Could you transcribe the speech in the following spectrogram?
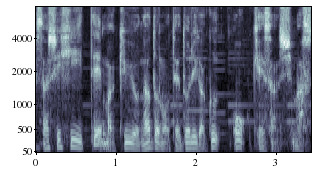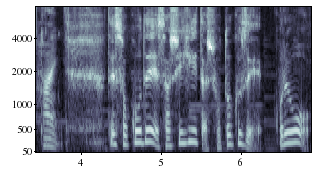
差し引いてまあ給与などの手取り額を計算しますと。はい、でそこで差し引いた所得税これを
